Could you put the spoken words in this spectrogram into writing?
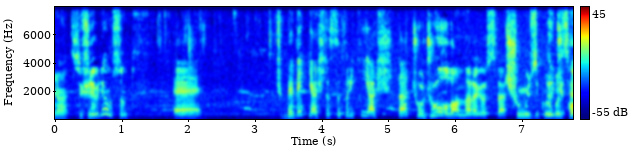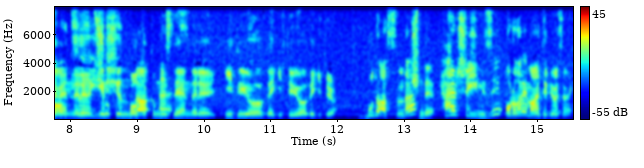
Evet. Düşünebiliyor musun? Ee, şu bebek yaşta 0-2 yaşta çocuğu olanlara göster. Şu müzik grubunu 3-6 sevenlere, şu yaşında- futbol takımını Evet. izleyenlere gidiyor ve gidiyor ve gidiyor. Bu da aslında Şimdi her şeyimizi oralara emanet ediyoruz demek.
